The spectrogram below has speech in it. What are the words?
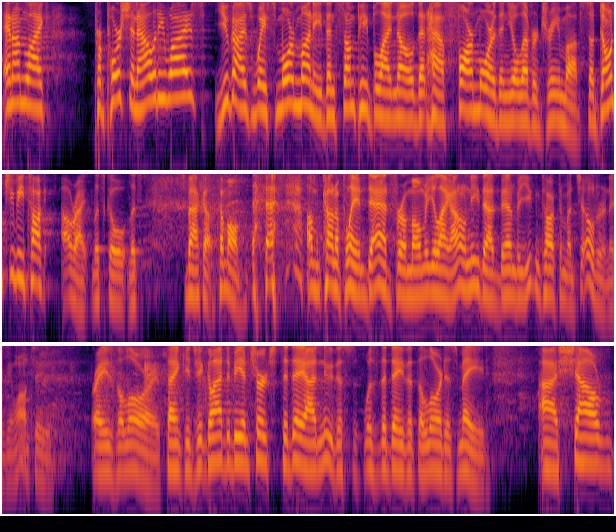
And I'm like, proportionality wise, you guys waste more money than some people I know that have far more than you'll ever dream of. So don't you be talking. All right, let's go. Let's, let's back up. Come on. I'm kind of playing dad for a moment. You're like, I don't need that, Ben, but you can talk to my children if you want to. Praise the Lord. Thank you. Glad to be in church today. I knew this was the day that the Lord has made. I shall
